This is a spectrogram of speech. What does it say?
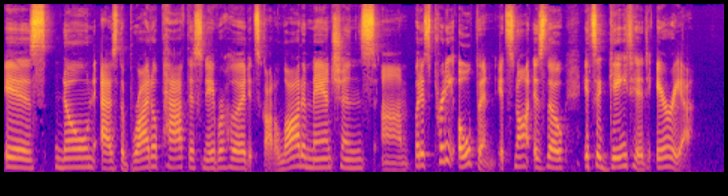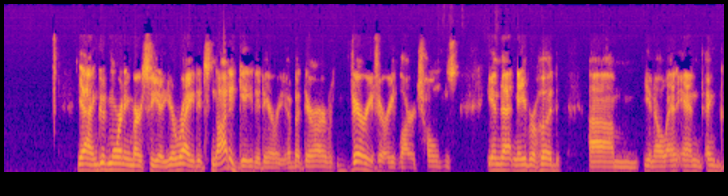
is known as the Bridle Path, this neighborhood. It's got a lot of mansions, um, but it's pretty open. It's not as though it's a gated area. Yeah, and good morning, Marcia. You're right. It's not a gated area, but there are very, very large homes in that neighborhood. Um, you know, and, and and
